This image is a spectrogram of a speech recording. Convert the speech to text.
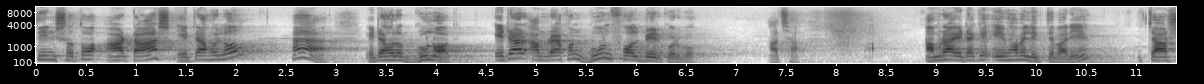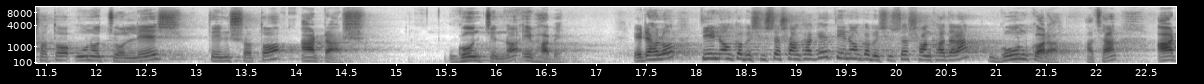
তিনশত আটাশ, এটা হলো হ্যাঁ এটা হলো গুণক। এটার আমরা এখন গুণ ফল বের করব। আচ্ছা আমরা এটাকে এইভাবে লিখতে পারি, চারশত উনচল্লিশ, তিনশত আটাশ, গুণ চিহ্ন এভাবে। এটা হলো তিন অঙ্ক বিশিষ্ট সংখ্যাকে তিন অঙ্ক বিশিষ্ট সংখ্যা দ্বারা গুণ করা। আচ্ছা আট,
